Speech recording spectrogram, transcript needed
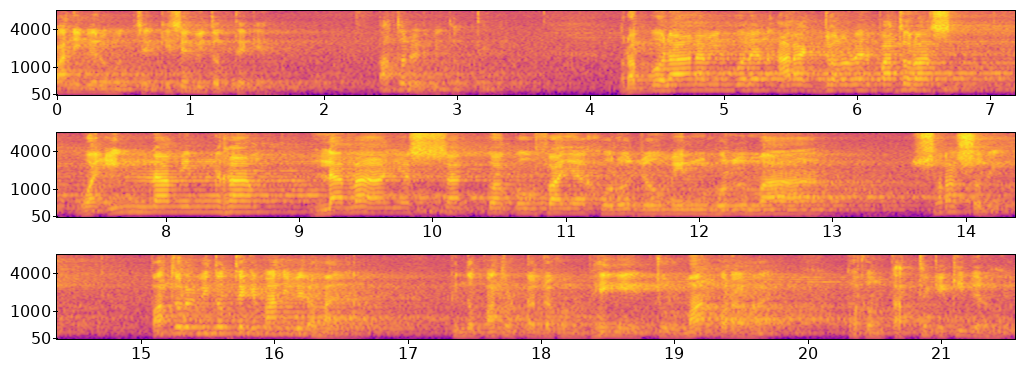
পানি বের হচ্ছে কিসের ভিতর থেকে? পাথরের ভিতর থেকে। রব্বুল আলামিন বলেন আর এক ধরনের পাথর আছে। ওয়া ইন্না মিনহা লামা ইয়াশাক্কাকু ফায়াখরুজু মিনহুল মা। সরাসরি পাথরের ভিতর থেকে পানি বের হয় না, কিন্তু পাথরটা যখন ভেঙে চুরমার করা হয়, তখন তার থেকে কি বের হয়?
